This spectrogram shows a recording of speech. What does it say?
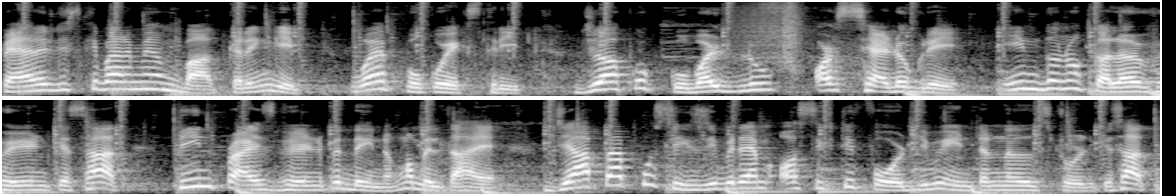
पहले जिसके बारे में हम बात करेंगे, वो है पोको एक्स थ्री जो आपको कोबल्ट ब्लू और सैडो ग्रे इन दोनों कलर वेरियंट के साथ तीन प्राइस वेरिएंट पे देखने को मिलता है। जहाँ पे आपको सिक्स जीबी रैम और sixty four GB internal storage के साथ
